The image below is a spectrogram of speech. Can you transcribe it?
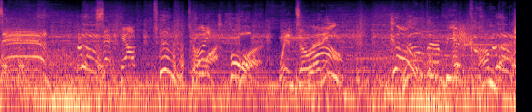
In! Set count two to one. four. Wins a Ready? round. Go! Will there be a comeback?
